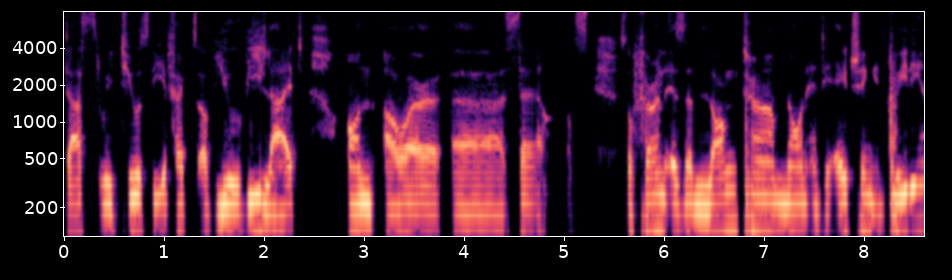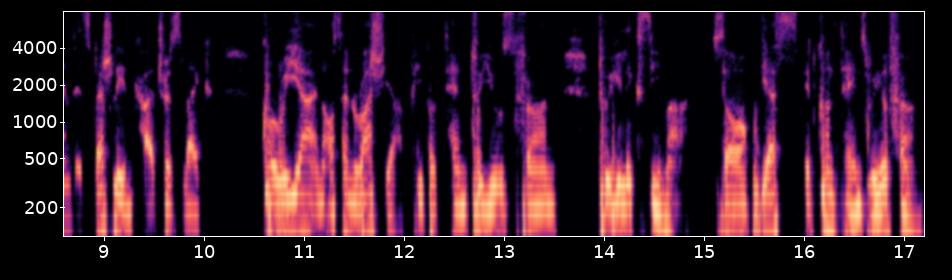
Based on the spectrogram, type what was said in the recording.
does reduce the effects of UV light on our uh, cells. So fern is a long-term known anti-aging ingredient, especially in cultures like Korea and also in Russia. People tend to use fern to heal eczema. So yes, it contains real fern.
